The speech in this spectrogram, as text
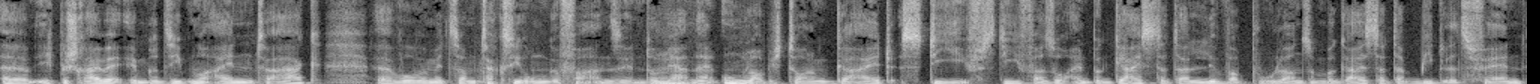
äh, ich beschreibe im Prinzip nur einen Tag, äh, wo wir mit so einem Taxi rumgefahren sind. Und mhm. wir hatten einen unglaublich tollen Guide, Steve. Steve war so ein begeisterter Liverpooler und so ein begeisterter Beatles-Fan.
